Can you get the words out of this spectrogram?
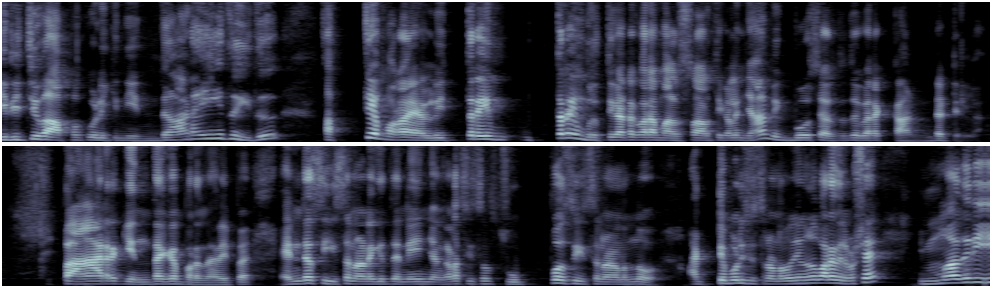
തിരിച്ച് വാപ്പക്ക് വിളിക്കുന്നു. എന്താണ് ഇത്? ഇത് സത്യം പറയാനുള്ളൂ ഇത്രയും ഇത്രയും വൃത്തികെട്ട കുറെ മത്സരാർത്ഥികളെ ഞാൻ ബിഗ് ബോസ് ചേർത്തത് വരെ കണ്ടിട്ടില്ല. ഇപ്പം ആരൊക്കെ എന്തൊക്കെ പറഞ്ഞാലും ഇപ്പം എന്റെ സീസൺ ആണെങ്കിൽ തന്നെയും ഞങ്ങളുടെ സീസൺ സൂപ്പർ സീസൺ ആണെന്നോ അടിപൊളി സീസൺ ആണെന്നോ ഞങ്ങൾ പറയുന്നില്ല. പക്ഷെ ഇമാതിരി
